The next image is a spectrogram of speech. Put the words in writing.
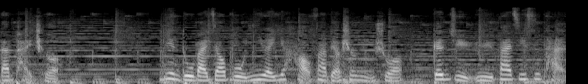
单牌车。印度外交部一月一号发表声明说，根据与巴基斯坦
